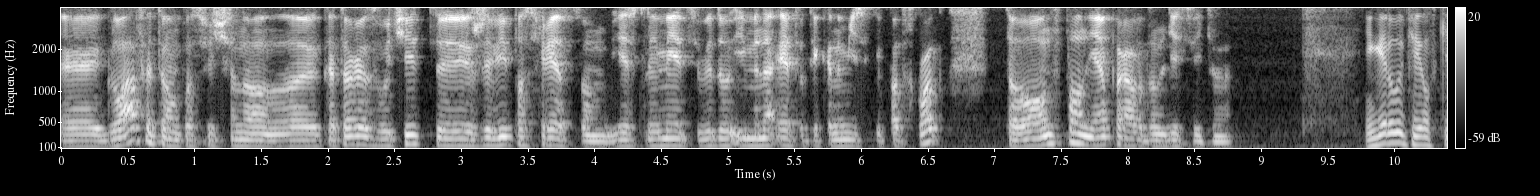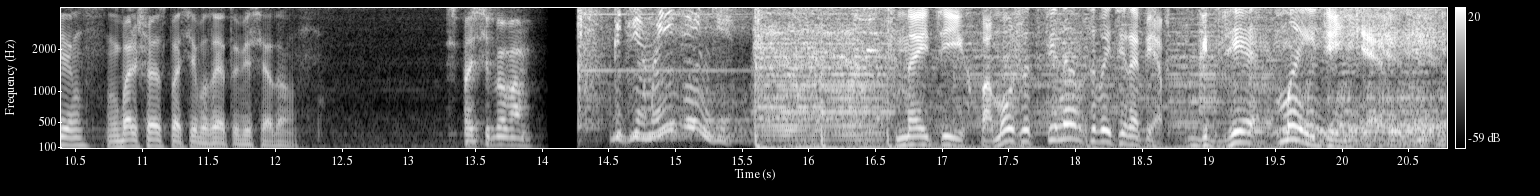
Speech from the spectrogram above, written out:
э, э, глав этому посвящено, э, которая звучит э, «живи посредством». Если имеется в виду именно этот экономический подход, то он вполне оправдан, действительно. Игорь Лупинский, большое спасибо за эту беседу. Спасибо вам. Где мои деньги? Найти их поможет финансовый терапевт. Где мои деньги?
